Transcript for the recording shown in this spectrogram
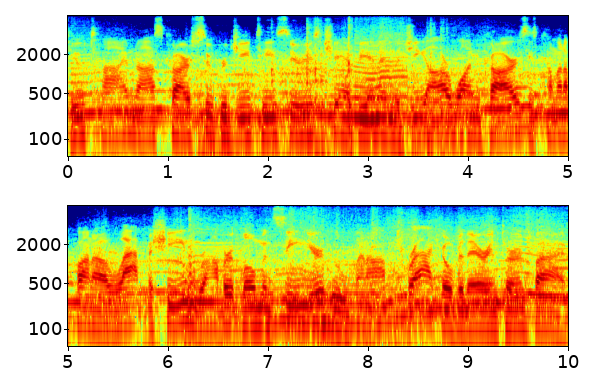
two-time NOSSCAR Super GT Series champion in the GR1 cars. He's coming up on a lap machine, Robert Lohman Sr., who went off track over there in turn five.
